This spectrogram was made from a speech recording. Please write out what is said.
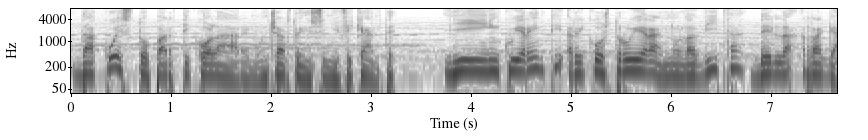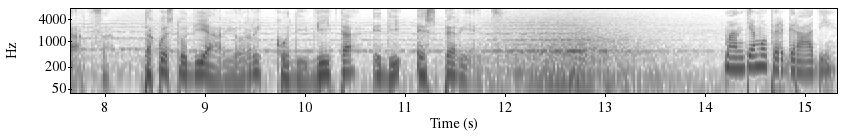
da questo particolare, non certo insignificante, gli inquirenti ricostruiranno la vita della ragazza da questo diario ricco di vita e di esperienze. Ma andiamo per gradi,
